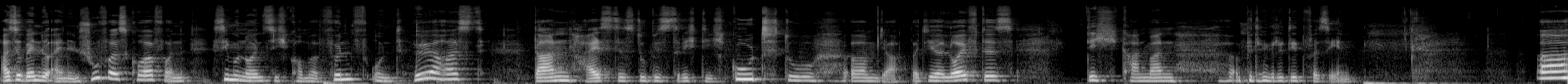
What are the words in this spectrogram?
Also wenn du einen Schufa-Score von 97,5 und höher hast, dann heißt es, du bist richtig gut, du, ähm, ja, bei dir läuft es, dich kann man mit dem Kredit versehen. Äh,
